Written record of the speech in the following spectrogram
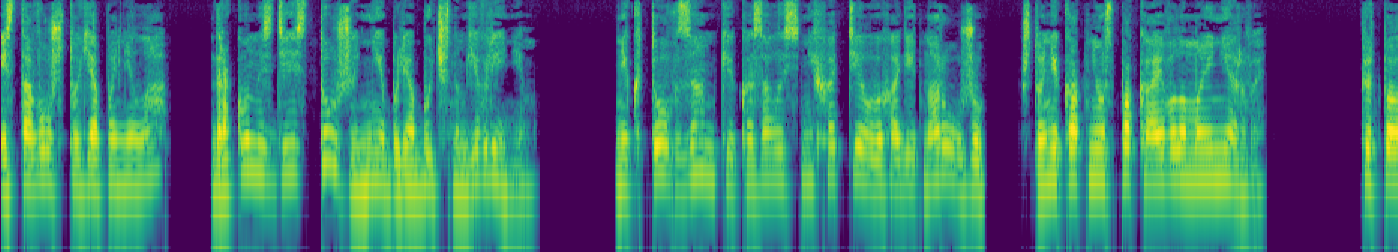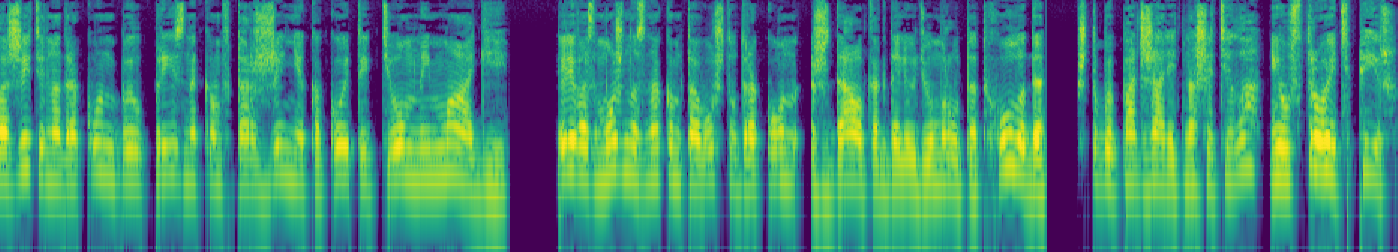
Из того, что я поняла, драконы здесь тоже не были обычным явлением. Никто в замке, казалось, не хотел выходить наружу, что никак не успокаивало мои нервы. Предположительно, дракон был признаком вторжения какой-то темной магии или, возможно, знаком того, что дракон ждал, когда люди умрут от холода, чтобы поджарить наши тела и устроить пир.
